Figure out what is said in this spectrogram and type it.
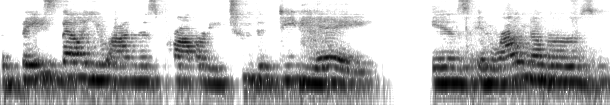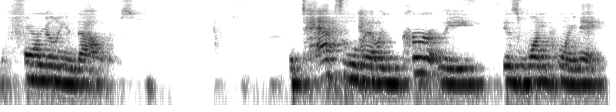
the base value on this property to the DDA is in round numbers, $4 million. The taxable value currently is 1.8.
